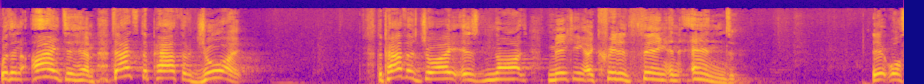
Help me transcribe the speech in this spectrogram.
with an eye to Him. That's the path of joy. The path of joy is not making a created thing an end. It will,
